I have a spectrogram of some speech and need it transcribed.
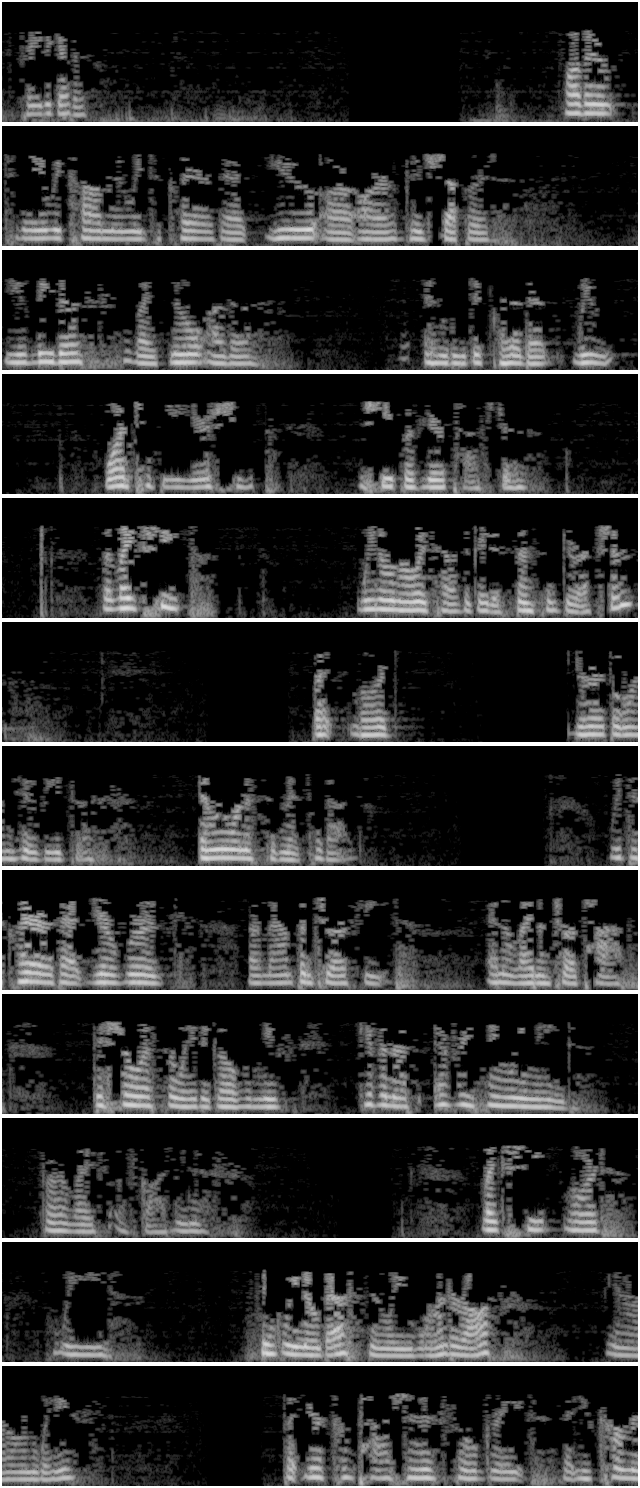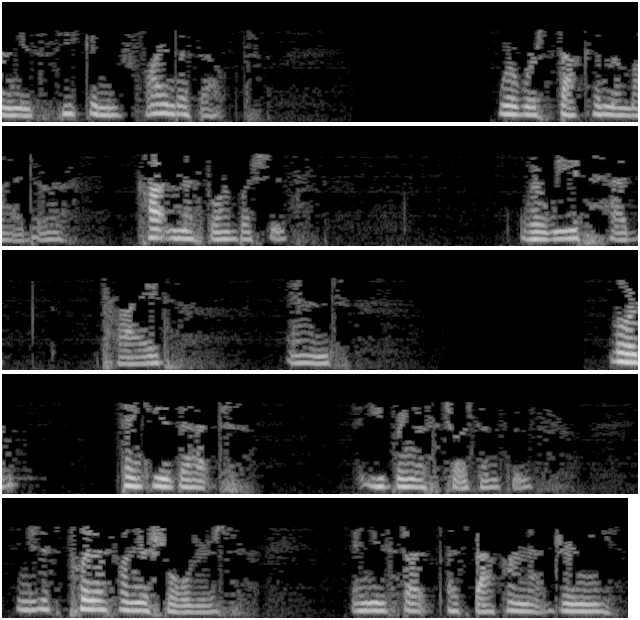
Let's pray together. Father, today we come and we declare that you are our good shepherd. You lead us like no other. And we declare that we want to be your sheep, the sheep of your pasture. But like sheep, we don't always have the greatest sense of direction. But Lord, you're the one who leads us. And we want to submit to that. We declare that your words are a lamp unto our feet and a light unto our path. They show us the way to go, and you've given us everything we need for a life of godliness. Like sheep, Lord, we think we know best and we wander off in our own ways. But your compassion is so great that you come and you seek and you find us out where we're stuck in the mud or caught in the thorn bushes, where we've had pride. And Lord, thank you that you bring us to our senses and you just put us on your shoulders and you start us back on that journey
